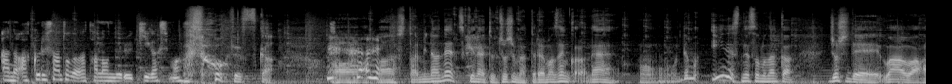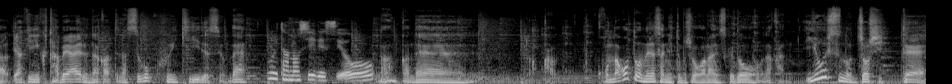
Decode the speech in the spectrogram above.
あの、アクルさんとかが頼んでる気がします。そうですかあー まあスタミナねつけないと女子もやってられませんからね、うん、でもいいですねそのなんか女子でわーわー焼肉食べ合える中っていうのはすごく雰囲気いいですよねすごい楽しいですよ。なんかねなんかこんなことを皆さんに言ってもしょうがないんですけどなんかイオシスの女子って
